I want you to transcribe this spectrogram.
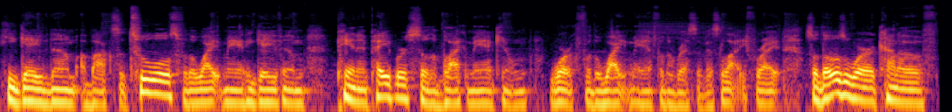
he gave them a box of tools. For the white man, he gave him pen and paper so the black man can work for the white man for the rest of his life, right? So those were kind of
